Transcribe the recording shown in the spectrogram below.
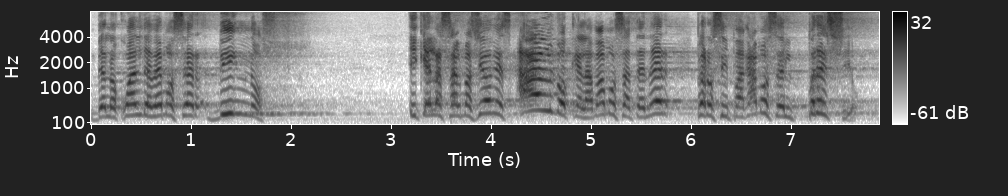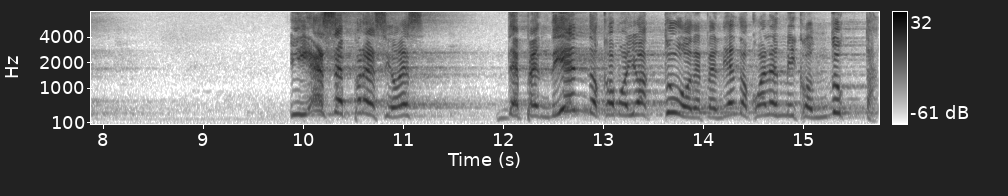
de lo cual debemos ser dignos. Y que la salvación es algo que la vamos a tener, pero si pagamos el precio. Y ese precio es dependiendo cómo yo actúo, dependiendo cuál es mi conducta.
